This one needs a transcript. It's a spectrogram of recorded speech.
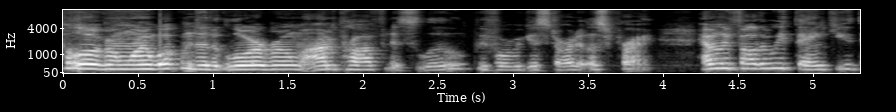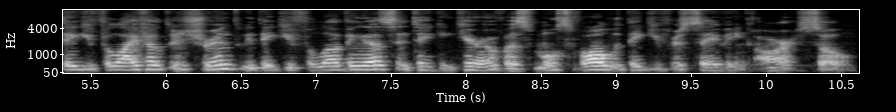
Hello, everyone. Welcome to the Glory Room. I'm Prophetess Lou. Before we get started, let's pray. Heavenly Father, we thank you. Thank you for life, health, and strength. We thank you for loving us and taking care of us. Most of all, we thank you for saving our soul.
